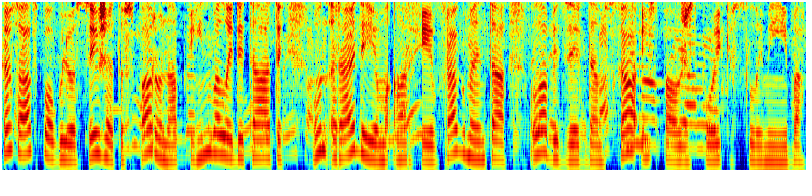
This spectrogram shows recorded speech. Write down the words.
kas atspoguļo sižetus par un ap invaliditāti, un raidījuma arhīvu fragmentā labi dzirdams, kā izpaužas puikas slimība.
